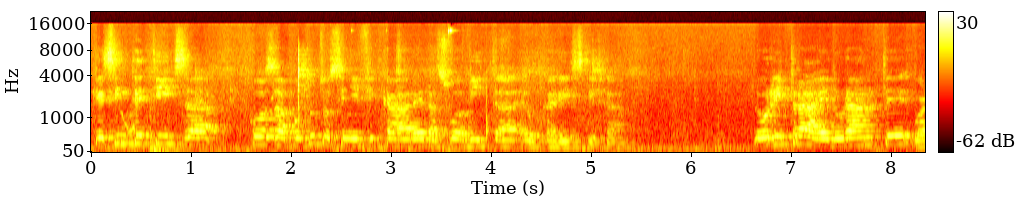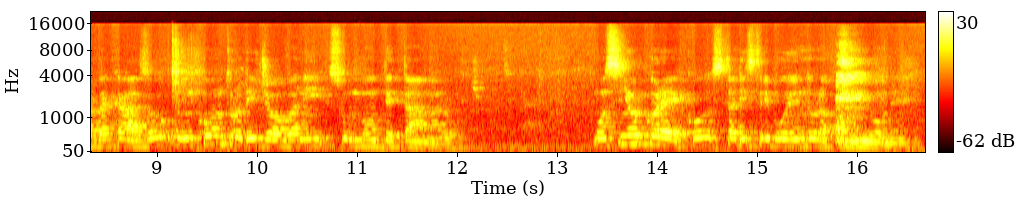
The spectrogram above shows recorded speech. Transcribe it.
che sintetizza cosa ha potuto significare la sua vita eucaristica lo ritrae durante, guarda caso, un incontro dei giovani sul Monte Tamaro. Monsignor Corecco sta distribuendo la comunione.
